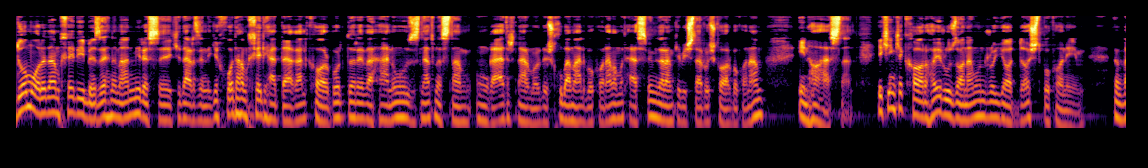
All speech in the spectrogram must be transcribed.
دو موردم خیلی به ذهن من می‌رسه که در زندگی خودم خیلی حداقل کاربرد داره و هنوز نتونستم اونقدر در موردش خوب عمل بکنم اما تصمیم دارم که بیشتر روش کار بکنم. اینها هستند یکی اینکه کارهای روزانمون رو یادداشت بکنیم. و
